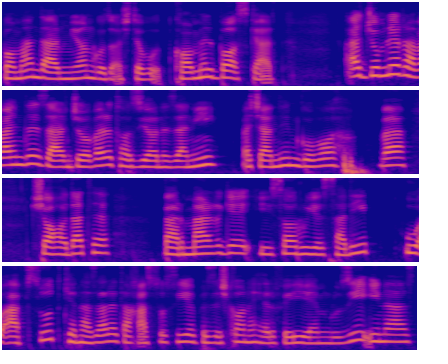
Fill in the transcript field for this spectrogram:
با من در میان گذاشته بود کامل باز کرد از جمله روند زرجاور تازیان زنی و چندین گواه و شهادت بر مرگ عیسی روی صلیب او افزود که نظر تخصصی پزشکان حرفه‌ای امروزی این است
